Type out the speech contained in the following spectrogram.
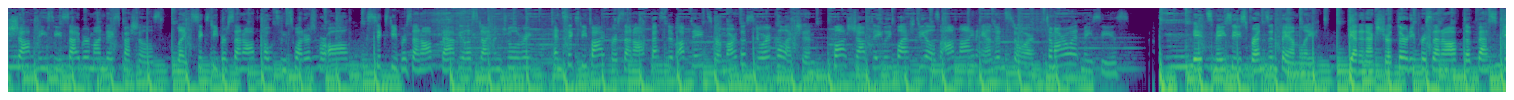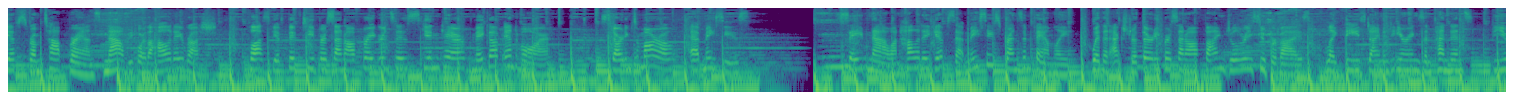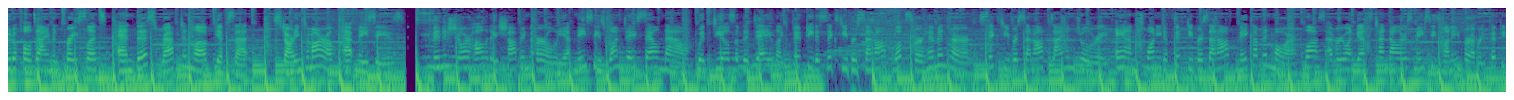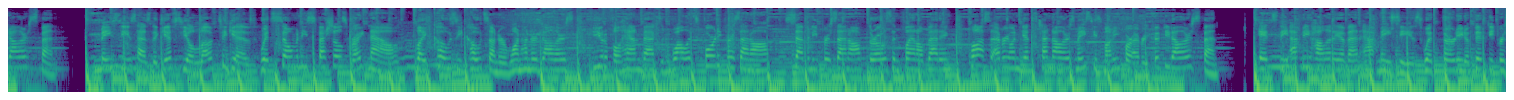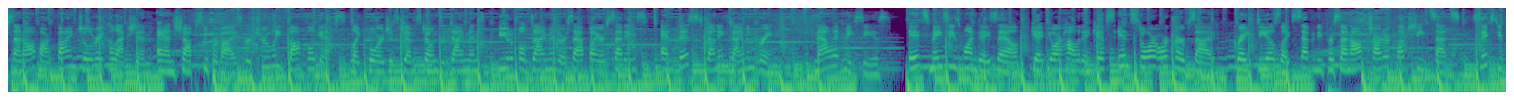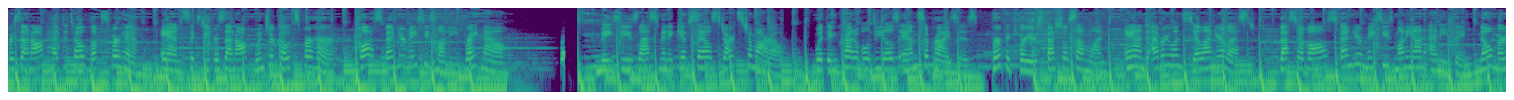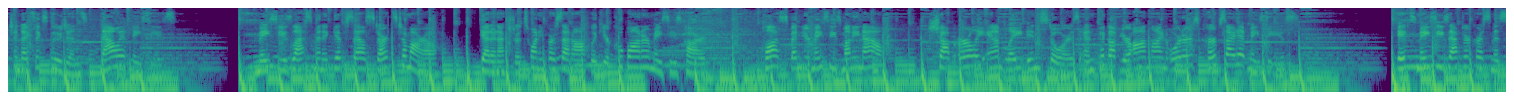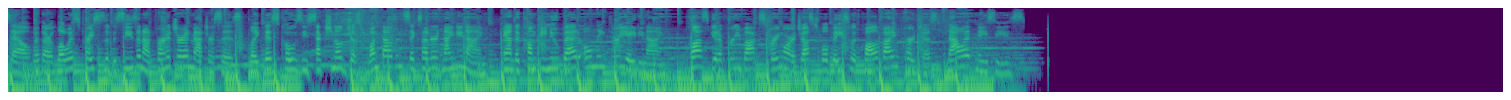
Shop Macy's Cyber Monday specials, like 60% off coats and sweaters for all, 60% off fabulous diamond jewelry, and 65% off festive updates from Martha Stewart collection. Plus, shop daily flash deals online and in store. Tomorrow at Macy's. It's Macy's Friends and Family. Get an extra 30% off the best gifts from top brands now before the holiday rush. Plus, get 15% off fragrances, skincare, makeup, and more. Starting tomorrow at Macy's. Save now on holiday gifts at Macy's Friends and Family with an extra 30% off fine jewelry supervised, like these diamond earrings and pendants, beautiful diamond bracelets, and this wrapped in love gift set. Starting tomorrow at Macy's. Finish your holiday shopping early at Macy's one day sale now with deals of the day like 50 to 60% off looks for him and her, 60% off diamond jewelry, and 20 to 50% off makeup and more. Plus, everyone gets $10 Macy's money for every $50 spent. Macy's has the gifts you'll love to give with so many specials right now, like cozy coats under $100, beautiful handbags and wallets 40% off, 70% off throws and flannel bedding. Plus, everyone gets $10 Macy's money for every $50 spent. It's the EFFY Holiday event at Macy's with 30 to 50% off our fine jewelry collection and shop supervised for truly thoughtful gifts like gorgeous gemstones and diamonds, beautiful diamond or sapphire settings, and this stunning diamond ring. Now at Macy's. It's Macy's one day sale. Get your holiday gifts in store or curbside. Great deals like 70% off Charter Club sheet sets, 60% off head to toe looks for him, and 60% off winter coats for her. Plus, spend your Macy's money right now. Macy's last minute gift sale starts tomorrow with incredible deals and surprises, perfect for your special someone, and everyone still on your list. Best of all, spend your Macy's money on anything, no merchandise exclusions. Now at Macy's. Macy's last minute gift sale starts tomorrow. Get an extra 20% off with your coupon or Macy's card. Plus, spend your Macy's money now. Shop early and late in stores and pick up your online orders curbside at Macy's. It's Macy's after Christmas sale with our lowest prices of the season on furniture and mattresses, like this cozy sectional just 1,699 and a comfy new bed only 389. Plus, get a free box spring or adjustable base with qualifying purchase now at Macy's.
